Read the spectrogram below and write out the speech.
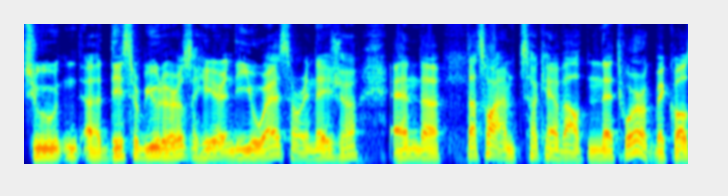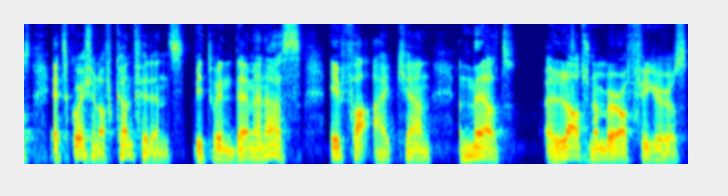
to uh, distributors here in the U.S. or in Asia, and uh, that's why I'm talking about network because it's a question of confidence between them and us. If I can melt a large number of figures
